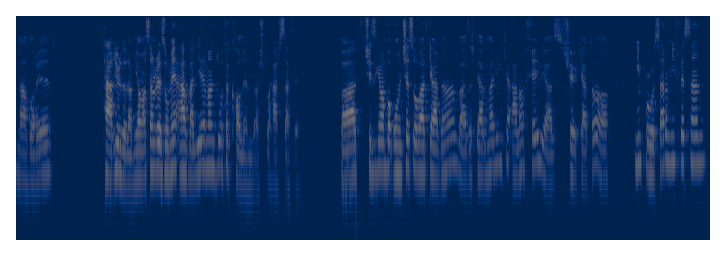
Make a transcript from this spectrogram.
موارد تغییر دادم. یا مثلا رزومه اولیه من دو تا کالم داشت تو هر صفحه. بعد چیزی که من با قنچه صحبت کردم و ازش در اومد این که الان خیلی از شرکت ها این پروسه رو میفرستن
